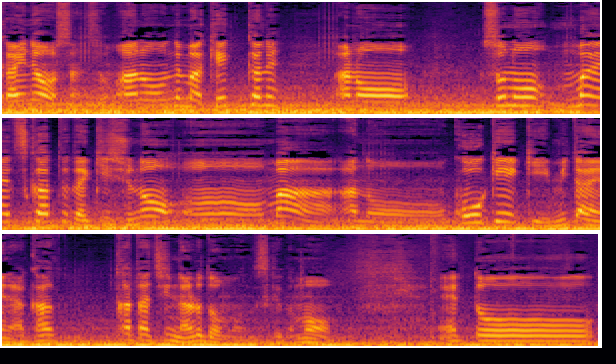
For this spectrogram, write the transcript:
買い直したんですよ。あの、で、まあ、結果ね、あの、その前使ってた機種の、まあ、あの、後継機みたいな形になると思うんですけども、えっと、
